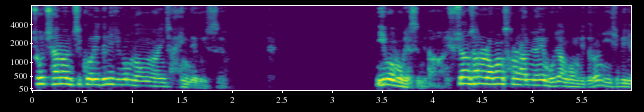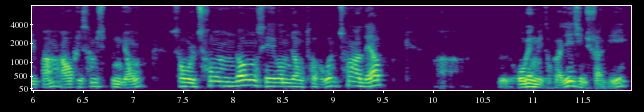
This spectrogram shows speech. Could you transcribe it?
좋지 않은 짓거리들이 지금 너무 많이 자행되고 있어요. 입어보겠습니다. 휴전선을 넘은 31명의 무장 공비들은 21일 밤 9시 30분경 서울 청운동 세검정 터북은 청와대 앞 500m까지 아, 진출한 뒤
